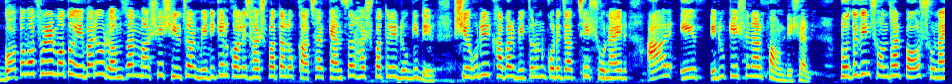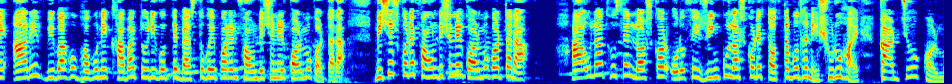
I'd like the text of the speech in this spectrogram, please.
গত বছরের মতো এবারেও রমজান মাসে শিলচর মেডিকেল কলেজ হাসপাতাল ও কাছাড় ক্যান্সার হাসপাতালের রোগীদের শেহুরির খাবার বিতরণ করে যাচ্ছে সোনাইয়ের আর এফ এডুকেশনাল ফাউন্ডেশন। প্রতিদিন সন্ধ্যার পর সোনাই আর এফ বিবাহ ভবনে খাবার তৈরি করতে ব্যস্ত হয়ে পড়েন ফাউন্ডেশনের কর্মকর্তারা। বিশেষ করে ফাউন্ডেশনের কর্মকর্তারা আউলাদ হোসেন লস্কর ওরফে রিঙ্কু লস্করের তত্ত্বাবধানে শুরু হয় কার্যকর্ম।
